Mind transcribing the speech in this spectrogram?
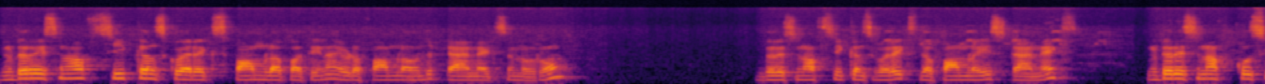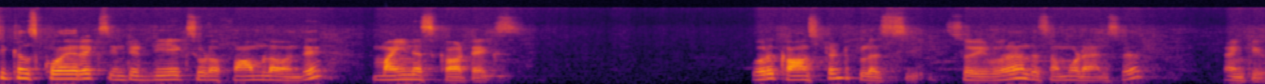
Integration of secant square x ஃபார்மில் பார்த்தீங்கன்னா இதோட ஃபார்மில் வந்து டேன் எக்ஸ்னு வரும். Integration of secant square x the ஃபார்மில் is tan x integration of cosecant square x into டிஎக்ஸோட ஃபார்மில் வந்து மைனஸ் காட் எக்ஸ் ஒரு கான்ஸ்டன்ட் ப்ளஸ் சி ஸோ இவ்வளோ தான் இந்த சம்மோட ஆன்சர் தேங்க்யூ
